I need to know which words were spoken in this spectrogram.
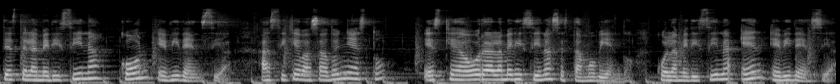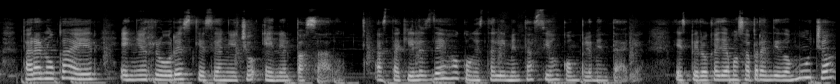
desde la medicina con evidencia. Así que basado en esto, es que ahora la medicina se está moviendo, con la medicina en evidencia, para no caer en errores que se han hecho en el pasado. Hasta aquí les dejo con esta alimentación complementaria. Espero que hayamos aprendido mucho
